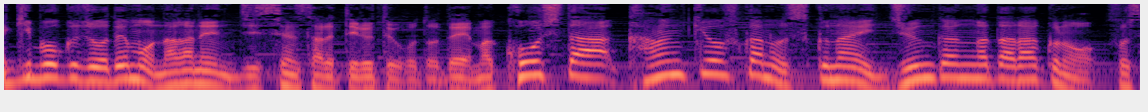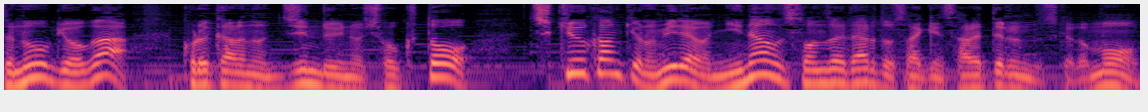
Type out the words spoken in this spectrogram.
石牧場でも長年実践されているということで、まあ、こうした環境負荷の少ない循環型酪農そして農業がこれからの人類の食と地球環境の未来を担う存在であると最近されてるんですけども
